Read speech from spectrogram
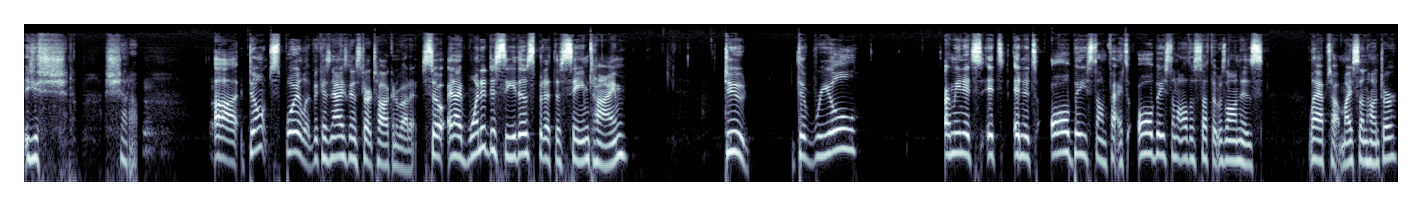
You shut, shut up. Uh, don't spoil it because now he's going to start talking about it. So, and I've wanted to see this, but at the same time, dude, the real. I mean, it's it's and it's all based on fact. It's all based on all the stuff that was on his laptop. My son Hunter.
